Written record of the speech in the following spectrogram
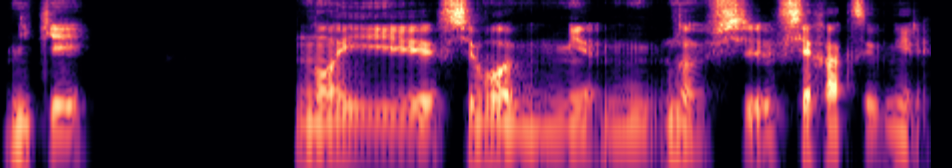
Никей, но и всего, ну, всех акций в мире.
